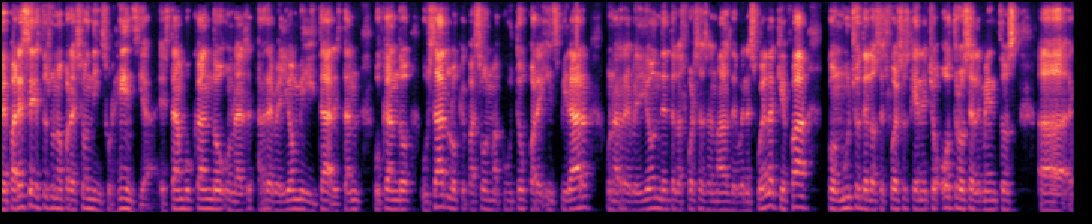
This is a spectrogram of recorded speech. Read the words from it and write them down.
me parece esto es una operación de insurgencia. Están buscando una rebelión militar, están buscando usar lo que pasó en Macuto para inspirar una rebelión dentro de las Fuerzas Armadas de Venezuela que va con muchos de los esfuerzos que han hecho otros elementos uh,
